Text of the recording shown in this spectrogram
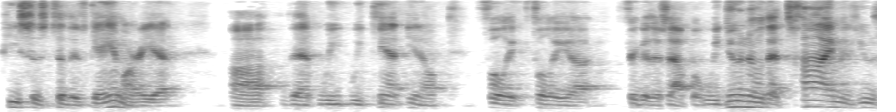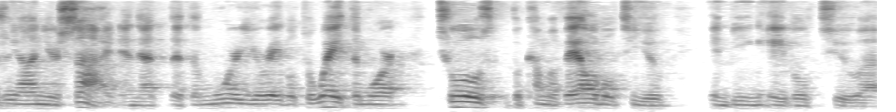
pieces to this game are yet, uh, that we, we can't, you know, fully, fully uh, figure this out. But we do know that time is usually on your side and that, that the more you're able to wait, the more tools become available to you in being able to, uh,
